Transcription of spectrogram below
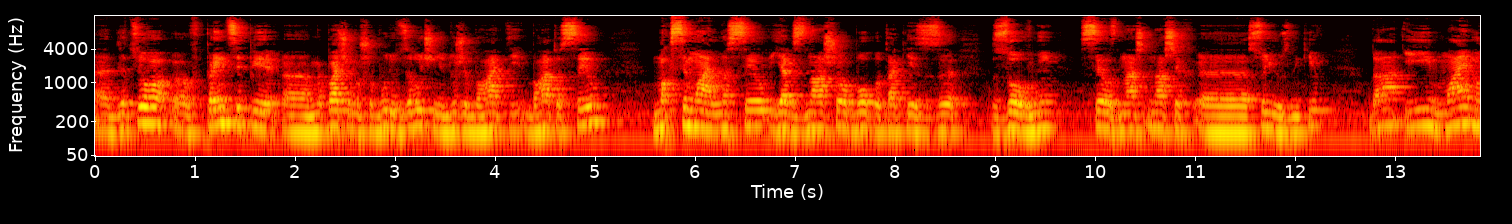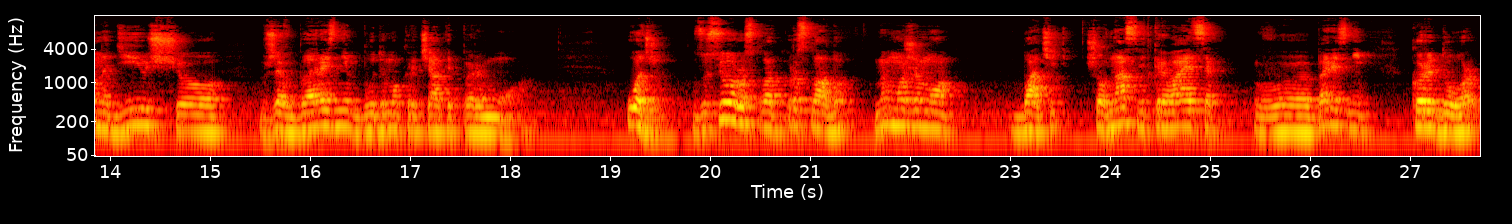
Е, Для цього, е, в принципі, е, ми бачимо, що будуть залучені дуже багаті, багато сил, максимально сил, як з нашого боку, так і з зовні сил наших союзників. І маємо надію, що вже в березні будемо кричати перемога. Отже, з усього розклад- розкладу ми можемо бачити, що в нас відкривається в березні коридор,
